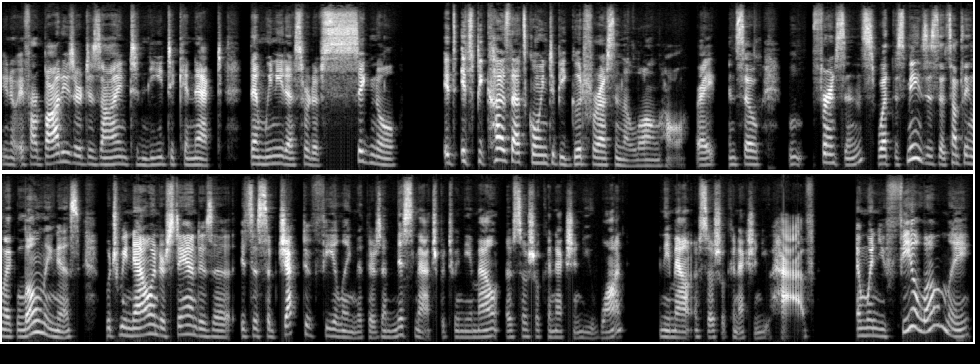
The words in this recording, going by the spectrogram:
you know if our bodies are designed to need to connect then we need a sort of signal it, it's because that's going to be good for us in the long haul right and so for instance what this means is that something like loneliness which we now understand is a it's a subjective feeling that there's a mismatch between the amount of social connection you want and the amount of social connection you have and when you feel lonely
